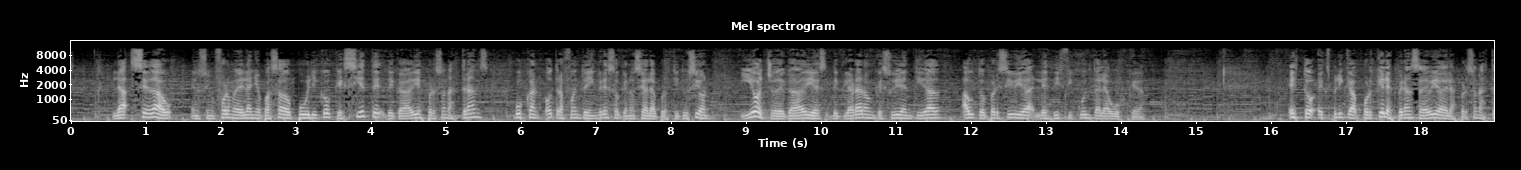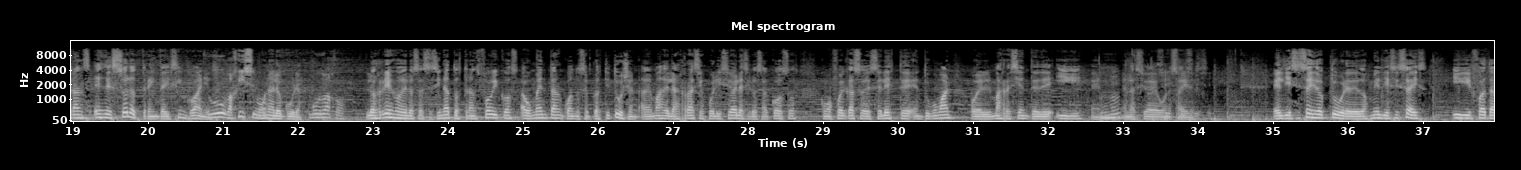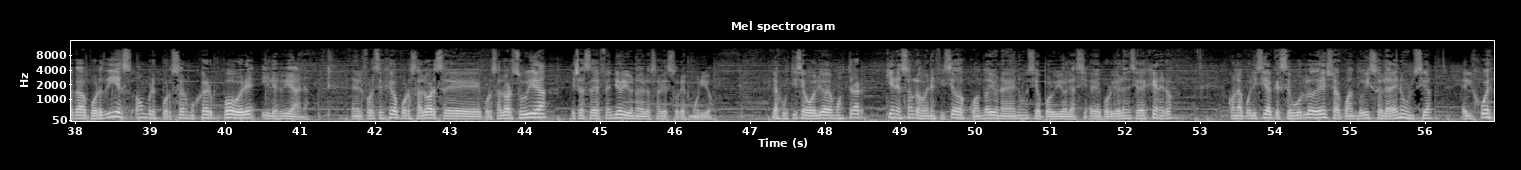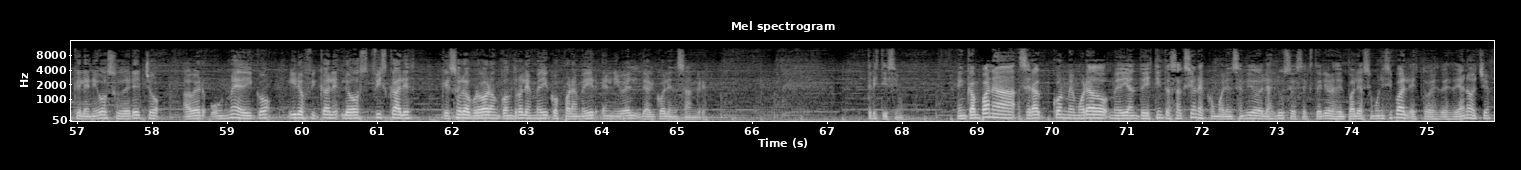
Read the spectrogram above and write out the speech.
La CEDAW, en su informe del año pasado, publicó que 7 de cada 10 personas trans buscan otra fuente de ingreso que no sea la prostitución y 8 de cada 10 declararon que su identidad autopercibida les dificulta la búsqueda. Esto explica por qué la esperanza de vida de las personas trans es de solo 35 años. Uh, bajísimo. Una locura. Muy bajo. Los riesgos de los asesinatos transfóbicos aumentan cuando se prostituyen, además de las racias policiales y los acosos, como fue el caso de Celeste en Tucumán o el más reciente de Iggy en, la ciudad de Buenos sí, Aires. sí, sí. El 16 de octubre de 2016, Iggy fue atacada por 10 hombres por ser mujer pobre y lesbiana. En el forcejeo por salvarse por salvar su vida, ella se defendió y uno de los agresores murió. La justicia volvió a demostrar quiénes son los beneficiados cuando hay una denuncia por, eh, violencia de género. Con la policía que se burló de ella cuando hizo la denuncia, el juez que le negó su derecho a ver un médico y los fiscales que solo aprobaron controles médicos para medir el nivel de alcohol en sangre. Tristísimo. En Campana será conmemorado mediante distintas acciones como el encendido de las luces exteriores del Palacio Municipal, esto es desde anoche,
